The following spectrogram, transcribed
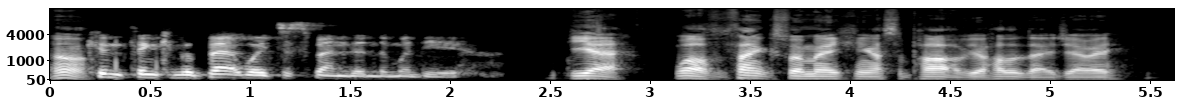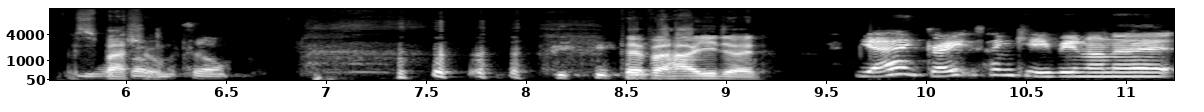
oh. couldn't think of a better way to spend it than with you. Yeah. Well, thanks for making us a part of your holiday, Joey. It's no special. at all. Pippa, how are you doing? Yeah, great. Thank you. Been on a,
